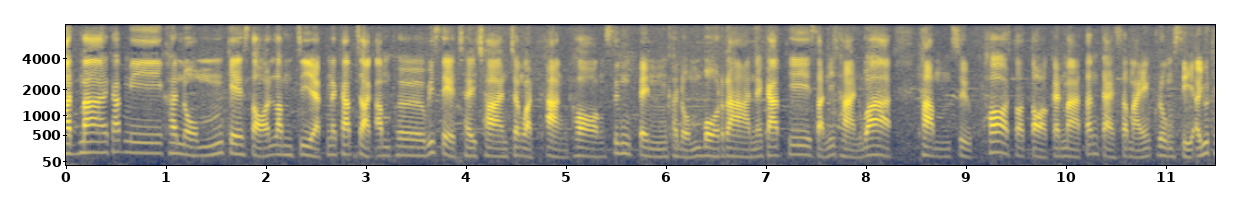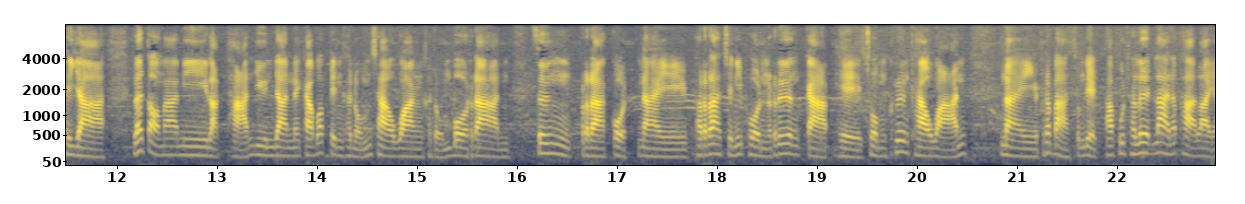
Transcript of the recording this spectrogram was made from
ถัดมานะครับมีขนมเกสรลำเจียกนะครับจากอำเภอวิเศษชัยชาญจังหวัดอ่างทอง ซึ่งเป็นขนมโบราณนะครับที่สันนิษฐานว่าทำสืบทอดต่อๆกันมาตั้งแต่สมัยกรุงศรีอยุธยา และต่อมามีหลักฐานยืนยันนะครับว่าเป็นขนมชาววังขนมโบราณ ซึ่งปรากฏในพระราชนิพนธ์เรื่องกาบเหชมเครื่องคาวหวาน ในพระบาทสมเด็จพระพุทธเลิศล่านภาลัย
